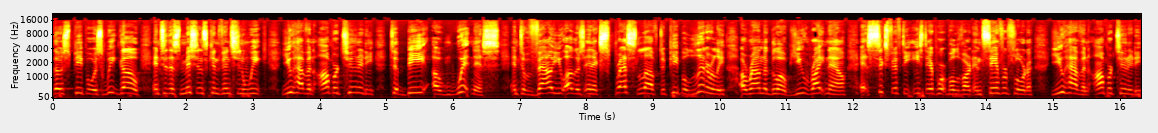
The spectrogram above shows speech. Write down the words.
those people. As we go into this missions convention week, you have an opportunity to be a witness and to value others and express love to people literally around the globe. You, right now, at 650 East Airport Boulevard in Sanford, Florida, you have an opportunity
